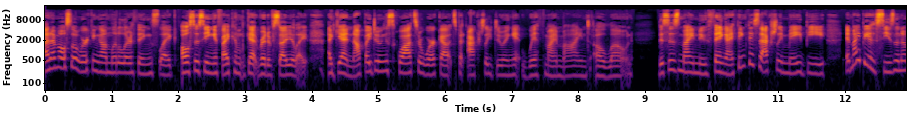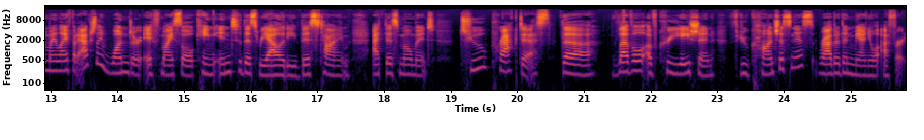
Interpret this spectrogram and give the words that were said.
And I'm also working on littler things like also seeing if I can get rid of cellulite. Again, not by doing squats or workouts, but actually doing it with my mind alone this is my new thing. I think this actually may be, it might be a season of my life, but I actually wonder if my soul came into this reality this time at this moment to practice the level of creation through consciousness rather than manual effort.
